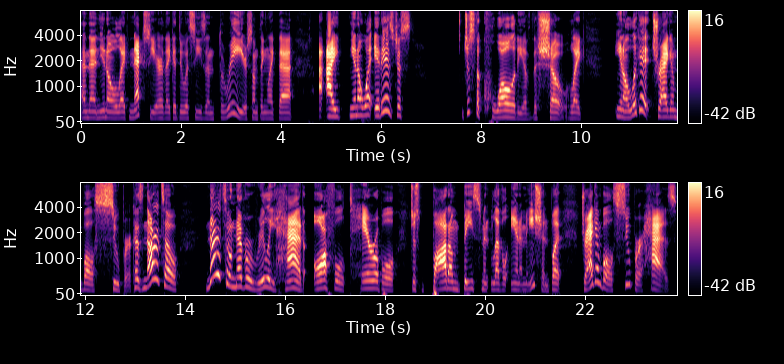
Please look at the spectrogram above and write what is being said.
and then you know like next year they could do a season 3 or something like that. I, I you know what, it is just just the quality of the show. Like, you know, look at Dragon Ball Super cuz Naruto Naruto never really had awful, terrible just bottom basement level animation, but Dragon Ball Super has.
